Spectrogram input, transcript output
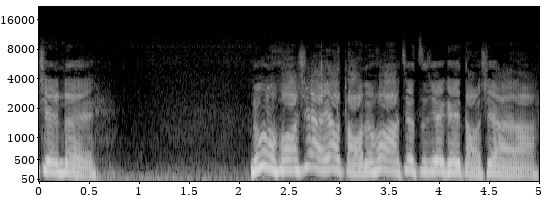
全的。如果滑下来要倒的话，就直接可以倒下来啦。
